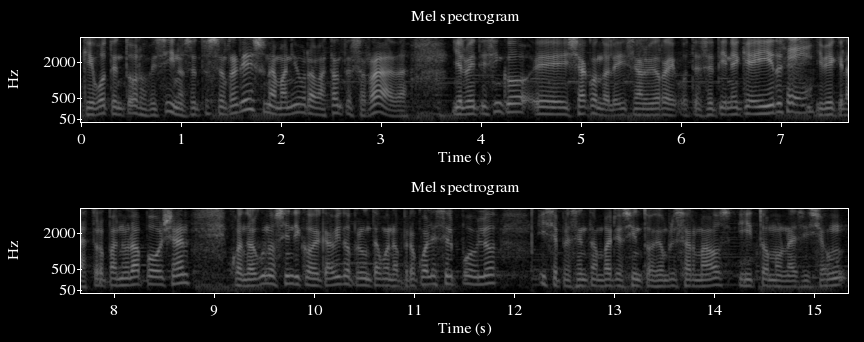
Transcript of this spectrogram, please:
que voten todos los vecinos. Entonces, en realidad es una maniobra bastante cerrada. Y el 25, eh, ya cuando le dicen al virrey, usted se tiene que ir, Sí. y ve que las tropas no lo apoyan, cuando algunos síndicos del cabildo preguntan, bueno, pero ¿cuál es el pueblo? Y se presentan varios cientos de hombres armados y toman una decisión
